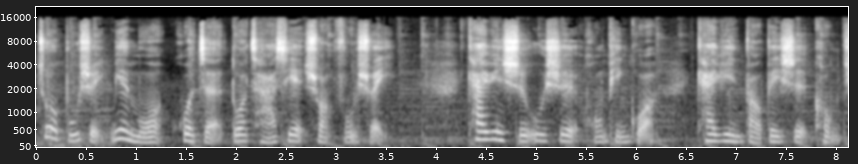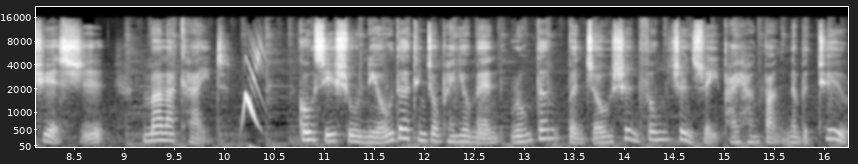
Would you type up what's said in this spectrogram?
做补水面膜，或者多擦些爽肤水。开运食物是红苹果，开运宝贝是孔雀石 （Malachite）。恭喜属牛的听众朋友们荣登本周顺风顺水排行榜 Number Two。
